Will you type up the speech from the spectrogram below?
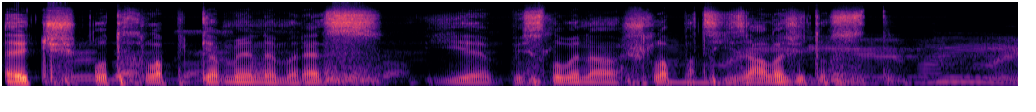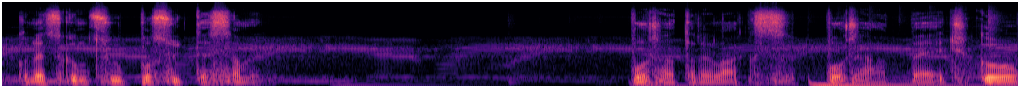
Edge od chlapíka jménem Res je vyslovená šlapací záležitost. Konec konců posuďte sami. Pořád relax, pořád Bčko,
